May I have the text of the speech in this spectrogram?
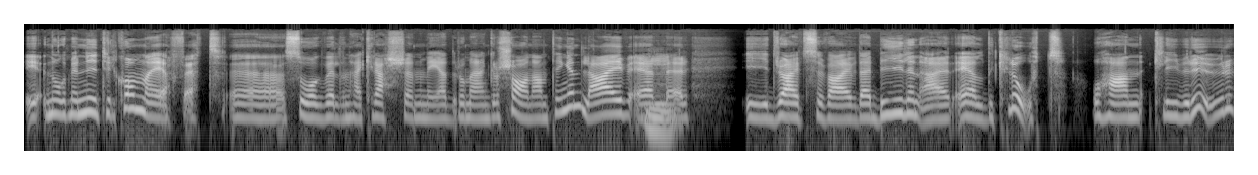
är något mer nytillkomna i F1 eh, såg väl den här kraschen med Romain Grosjean antingen live eller i Drive to Survive där bilen är ett eldklot och han kliver ur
